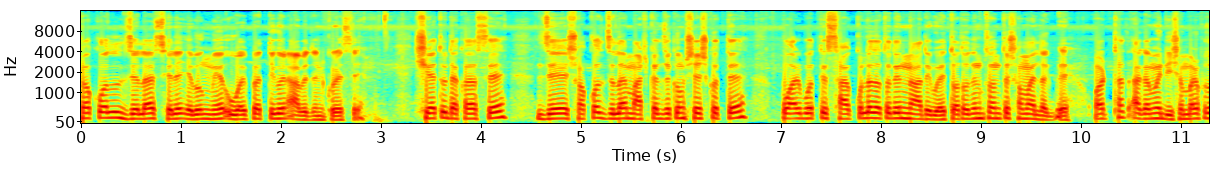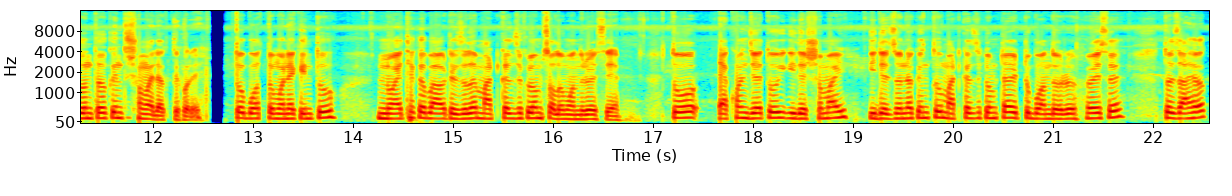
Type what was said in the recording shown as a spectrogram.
সকল জেলার ছেলে এবং মেয়ে উভয় প্রার্থীগণ আবেদন করেছে। সেহেতু দেখা যাচ্ছে যে সকল জেলায় মাঠ কার্যক্রম শেষ করতে পরবর্তী সার্কুলার যতদিন না দেবে, ততদিন পর্যন্ত সময় লাগবে। অর্থাৎ আগামী ডিসেম্বর পর্যন্তও কিন্তু সময় লাগতে পারে। তো বর্তমানে কিন্তু নয় থেকে বারোটি জেলায় মাঠ কার্যক্রম চলমান রয়েছে। তো এখন যেহেতু ঈদের সময়, ঈদের জন্য কিন্তু মাঠ কার্যক্রমটা একটু বন্ধ হয়েছে। তো যাই হোক,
